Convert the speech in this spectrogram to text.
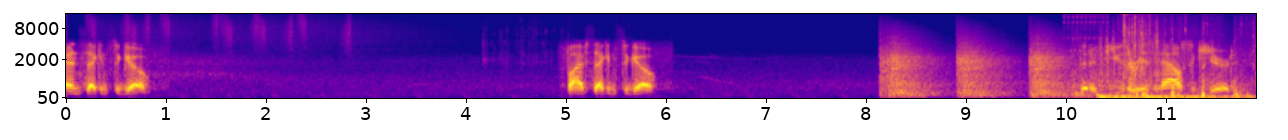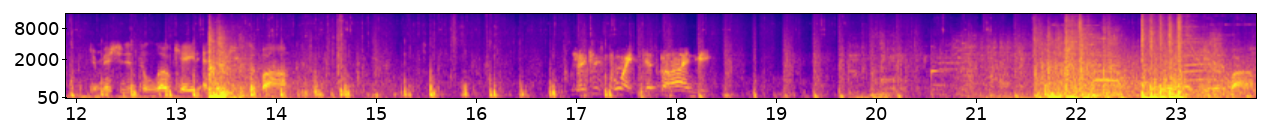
Ten seconds to go. Five seconds to go. The defuser is now secured. Your mission is to locate and defuse a bomb. Taking point, get behind me. Located a bomb.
